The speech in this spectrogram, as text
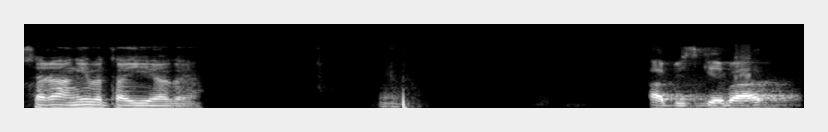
सर, आगे बताइए, आ गया अब इसके बाद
